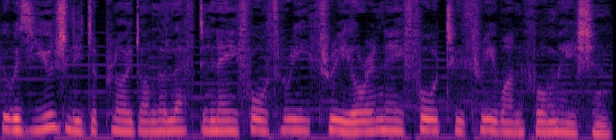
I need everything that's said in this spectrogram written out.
who is usually deployed on the left in a 4-3-3 or in a 4-2-3-1 formation,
